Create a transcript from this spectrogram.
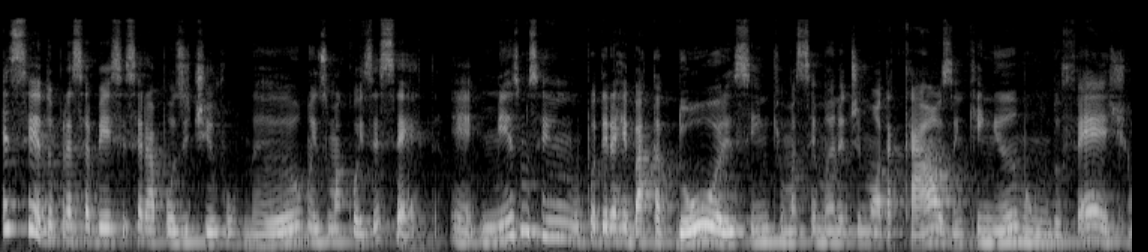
É cedo para saber se será positivo ou não, mas uma coisa é certa. É, mesmo sem o poder arrebatador assim que uma semana de moda causa em quem ama o mundo fashion,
